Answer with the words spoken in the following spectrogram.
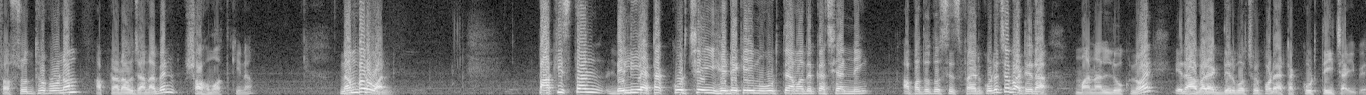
সশ্রদ্ধ প্রণাম, আপনারাও জানাবেন সহমত কিনা। Number one Pakistan daily attack করছে, এই হেডেক এই মুহূর্তে আমাদের কাছে আর নেই। আপাতত সিজফায়ার করেছে বাট এরা মানার লোক নয়, এরা আবার এক দেড় বছর পর অ্যাটাক করতেই চাইবে।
